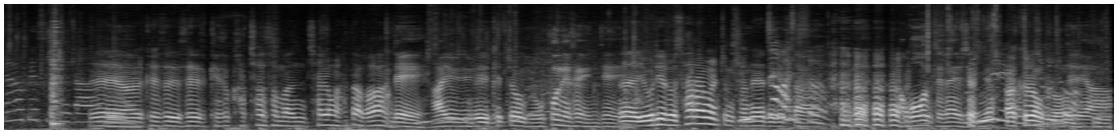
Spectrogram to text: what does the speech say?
잘 먹겠습니다. 네, 아, 그래서 요새 계속 갇혀서만 촬영을 하다가 네. 아, 요즘 이렇게 좀 오픈해서 이제 네, 요리로 사랑을 좀 전해야 진짜 되겠다. 맛있어요. 아, 먹어도 되나요, 지금요? 아 그럼 그럼. 네. 아.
